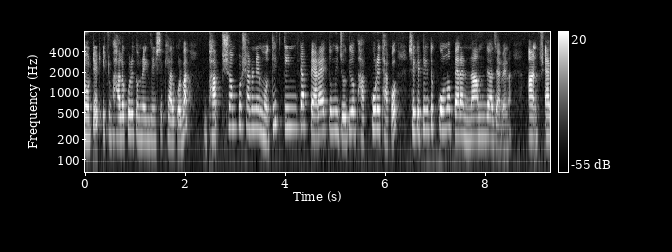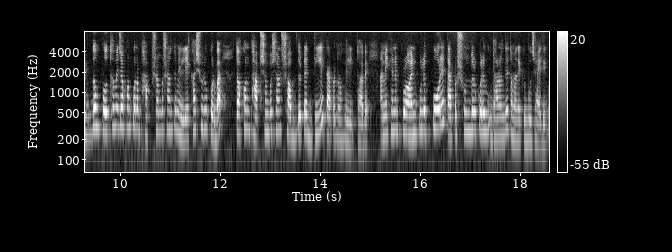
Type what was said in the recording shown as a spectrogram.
নোটেড একটু ভালো করে তোমরা এই জিনিসটা খেয়াল করবা। ভাব সম্প্রসারণের মধ্যে তিনটা প্যারায় তুমি যদিও ভাগ করে থাকো, সেক্ষেত্রে কিন্তু কোনো প্যারার নাম দেওয়া যাবে না। একদম প্রথমে যখন কোনো ভাব সম্প্রসারণ তুমি লেখা শুরু করবা, তখন ভাব সম্প্রসারণ শব্দটা দিয়ে তারপর তোমাকে লিখতে হবে। আমি এখানে পয়েন্টগুলো পড়ে তারপর সুন্দর করে উদাহরণ দিয়ে তোমাদেরকে বুঝাই দিব।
